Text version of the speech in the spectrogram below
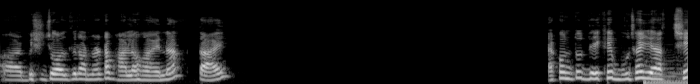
আর বেশি জল দিয়ে রান্নাটা ভালো হয় না, তাই। এখন তো দেখে বোঝাই যাচ্ছে,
